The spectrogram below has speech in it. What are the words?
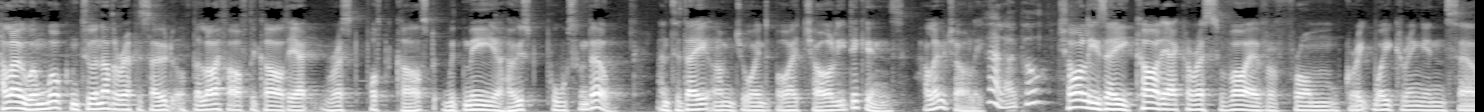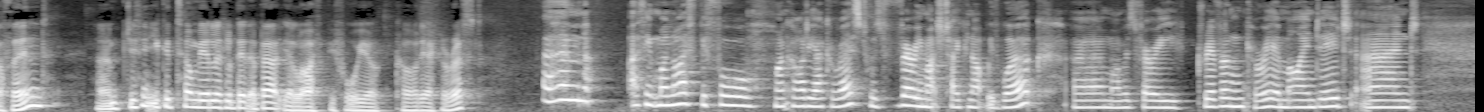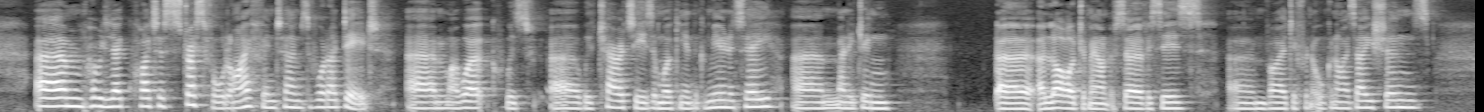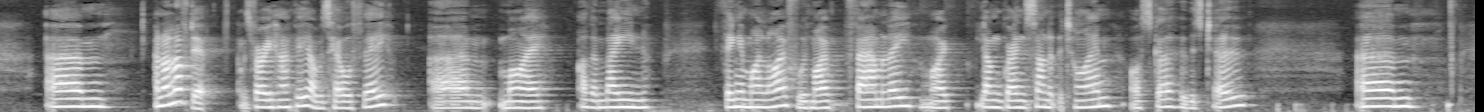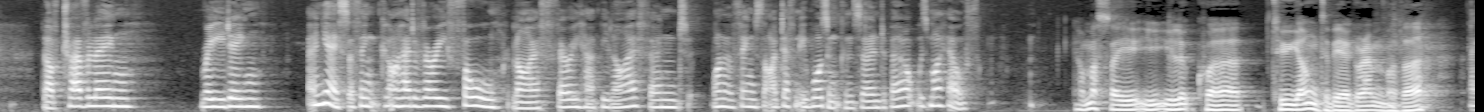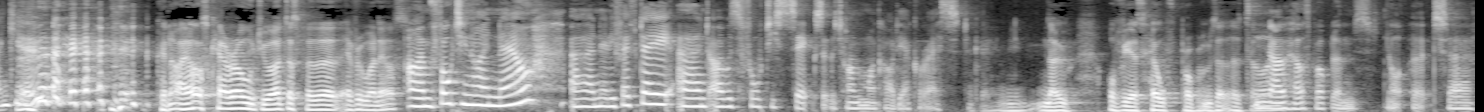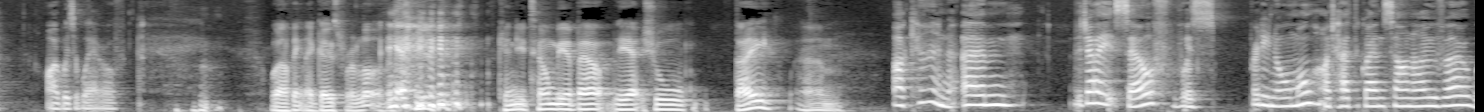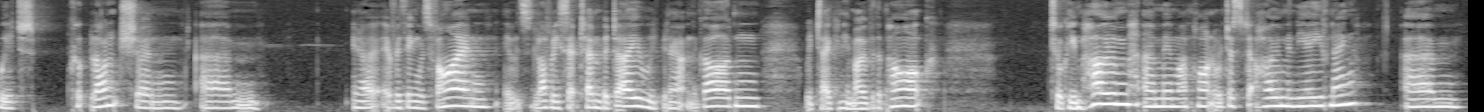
Hello, and welcome to another episode of the Life After Cardiac Arrest podcast with me, your host, Paul Swindell. And today I'm joined by Charlie Dickens. Hello, Charlie. Hello, Paul. Charlie's a cardiac arrest survivor from Great Wakering in Southend. Um, do you think you could tell me a little bit about your life before your cardiac arrest? Um, I think my life before my cardiac arrest was very much taken up with work. Um, I was very driven, career minded, and um, probably led quite a stressful life in terms of what I did. Um, my work was uh, with charities and working in the community, um, managing uh, a large amount of services um, via different organisations. Um, and I loved it. I was very happy, I was healthy. Um, my other main thing in my life was my family, my young grandson at the time, Oscar, who was two. Um, loved travelling, reading. And yes, I think I had a very full life, very happy life. And one of the things that I definitely wasn't concerned about was my health. I must say, you, you look uh, too young to be a grandmother. Thank you. Can I ask how old you are, just for the, everyone else? I'm 49 now, uh, nearly 50, and I was 46 at the time of my cardiac arrest. Okay, no obvious health problems at the time? No health problems, not that uh, I was aware of. well, I think that goes for a lot of us. Yeah. can you tell me about the actual day? Um, I can. Um, the day itself was pretty normal. I'd had the grandson over, we'd cooked lunch, and um, you know everything was fine. It was a lovely September day. We'd been out in the garden. We'd taken him over the park, took him home, and me and my partner were just at home in the evening. Um,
